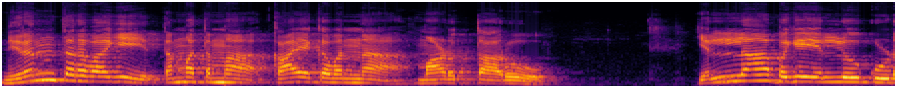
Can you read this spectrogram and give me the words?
ನಿರಂತರವಾಗಿ ತಮ್ಮ ತಮ್ಮ ಕಾಯಕವನ್ನು ಮಾಡುತ್ತಾರೋ, ಎಲ್ಲ ಬಗೆಯಲ್ಲೂ ಕೂಡ,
